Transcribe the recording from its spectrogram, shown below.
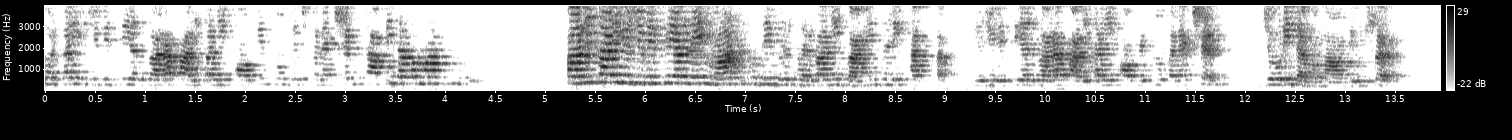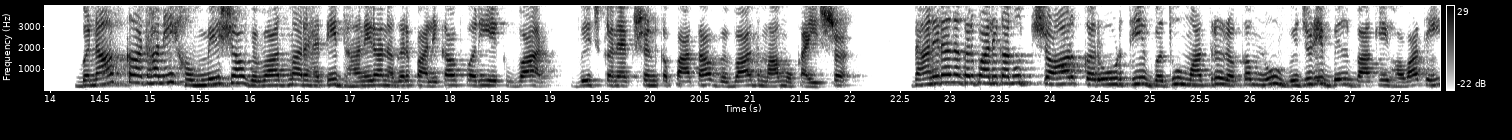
ભરતા યુજીવીસીએલ દ્વારા પાલિકાની ઓફિસનું વીજ કનેક્શન કાપી દેવામાં આવ્યું હતું. પાલિકાએ યુજીવીસીએલને માર્ચ સુધી બિલ ભરવાની બાહેંધરી આપતા યુજીવીસીએલ દ્વારા પાલિકાની ઓફિસનું કનેક્શન જોડી દેવામાં આવ્યું છે. બનાસકાંઠાની હંમેશા વિવાદમાં રહેતી ધાનેરા નગરપાલિકા ફરી એકવાર વીજ કનેક્શન કપાતા વિવાદમાં મુકાઈ છે. ધાનેરા નગરપાલિકાનું ચાર કરોડથી વધુ માત્ર રકમનું વીજળી બિલ બાકી હોવાથી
